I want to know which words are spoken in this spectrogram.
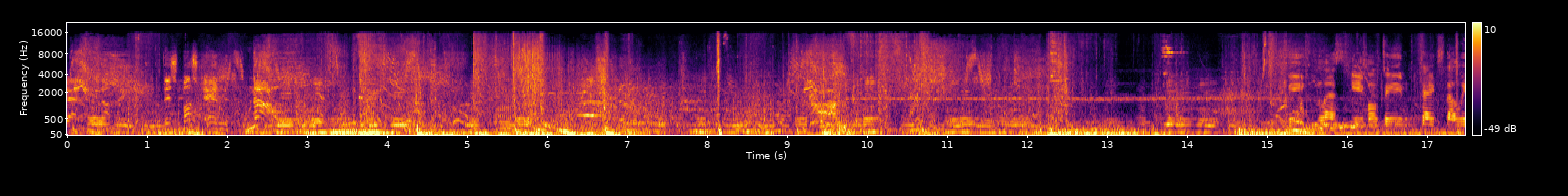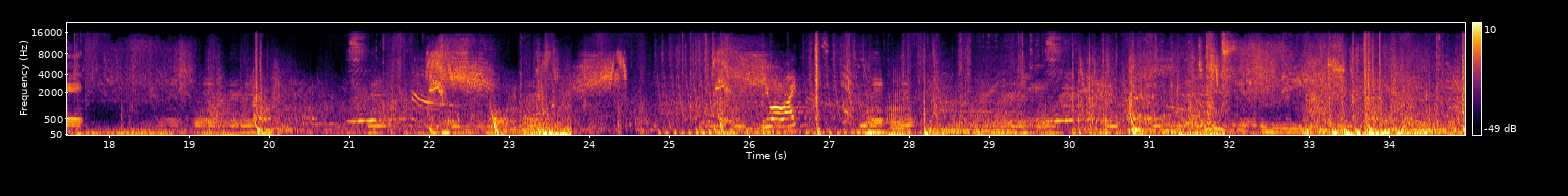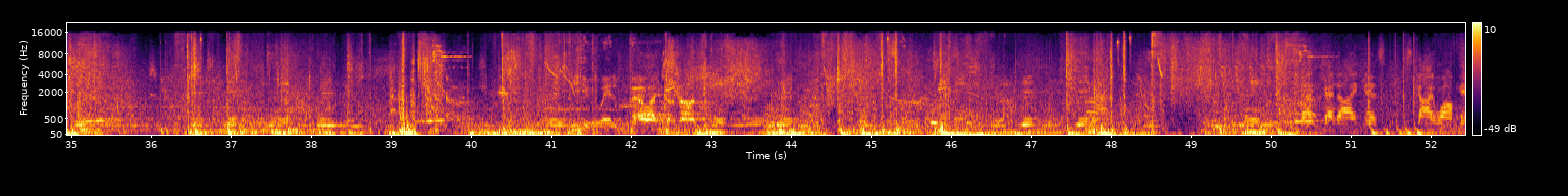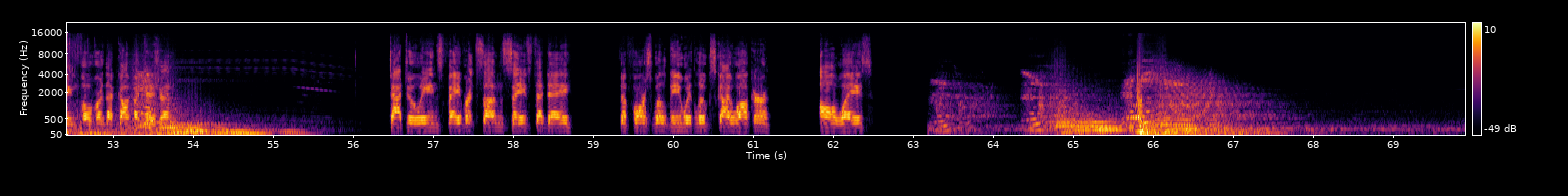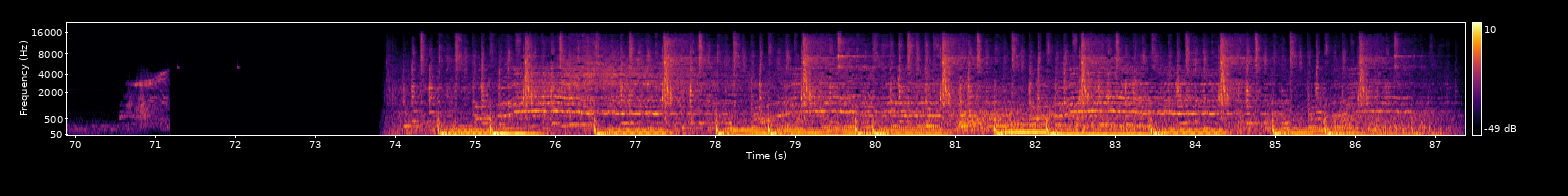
This must end now! The less evil team takes the lead. You alright? That Jedi is skywalking over the competition. Tatooine's favorite son saves the day. The Force will be with Luke Skywalker. Always.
